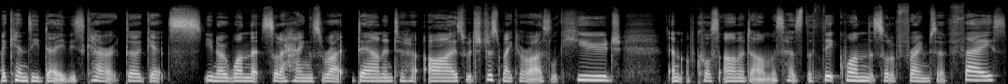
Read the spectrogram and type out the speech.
Mackenzie Davis' character gets, you know, one that sort of hangs right down into her eyes, which just make her eyes look huge. And of course, Ana de Armas has the thick one that sort of frames her face.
